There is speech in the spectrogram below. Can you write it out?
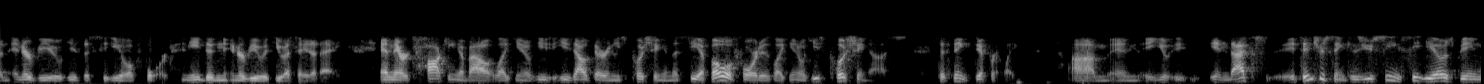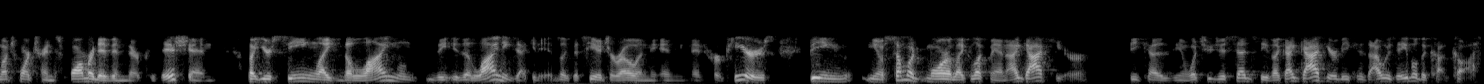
an interview. He's the CEO of Ford, and he did an interview with USA Today and they're talking about like you know he, he's out there and he's pushing and the cfo of ford is like you know he's pushing us to think differently um, and you and that's it's interesting because you're seeing ceos being much more transformative in their position but you're seeing like the line the the line executives like the chro and, and, and her peers being you know somewhat more like look man i got here because you know what you just said, Steve. Like I got here because I was able to cut costs,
